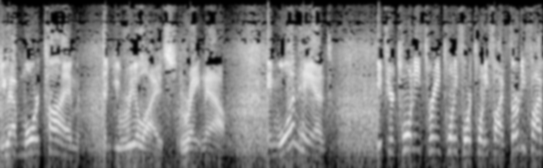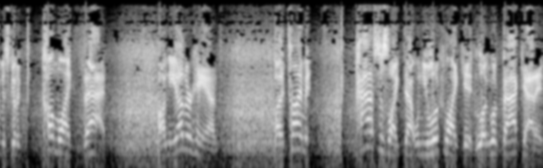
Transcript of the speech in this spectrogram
You have more time than you realize right now. In one hand, if you're 23, 24, 25, 35 is going to come like that. On the other hand, by the time it passes like that, when you look like it, look, look back at it,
